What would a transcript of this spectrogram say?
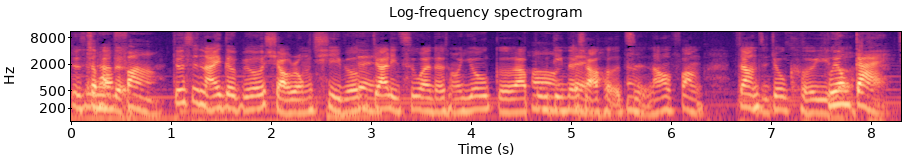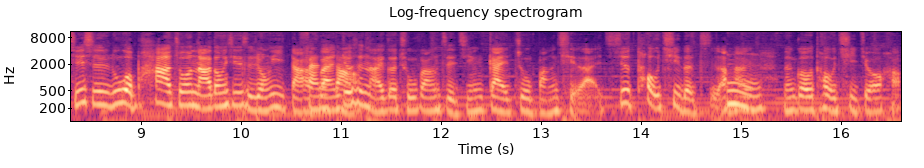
就是它的，放就是拿一个，比如小容器，比如家里吃完的什么优格啊、布丁的小盒子，然后放。这样子就可以了，不用盖。其实如果怕说拿东西时容易打翻，就是拿一个厨房纸巾盖住绑起来，就透气的纸，让它能够透气就好。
